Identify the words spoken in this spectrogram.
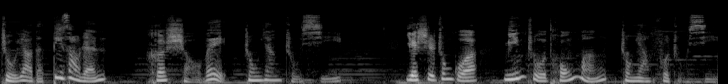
主要的缔造人和首位中央主席，也是中国民主同盟中央副主席。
